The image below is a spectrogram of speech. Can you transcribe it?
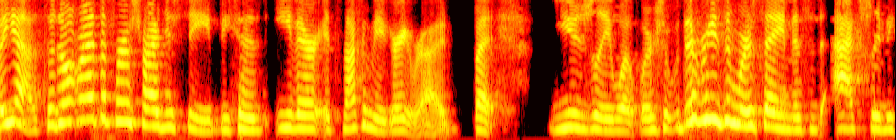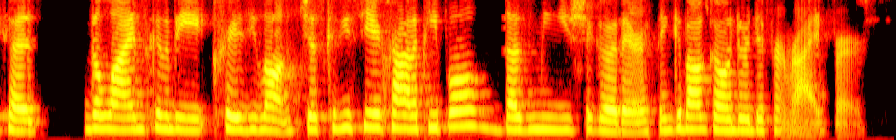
But yeah, so don't ride the first ride you see because either it's not going to be a great ride, but usually what we're the reason we're saying this is actually because the line's going to be crazy long. Just because you see a crowd of people doesn't mean you should go there. Think about going to a different ride first.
